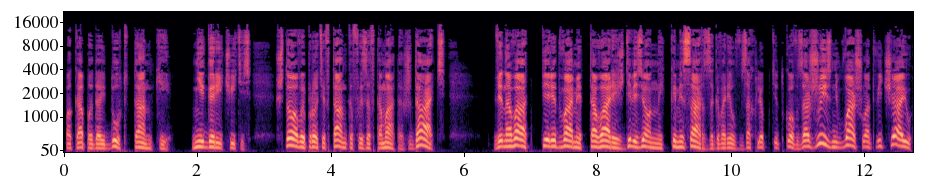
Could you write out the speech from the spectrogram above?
пока подойдут танки. Не горячитесь. Что вы против танков из автомата? Ждать! Виноват перед вами, товарищ дивизионный комиссар, заговорил взахлеб Титков. За жизнь вашу отвечаю.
